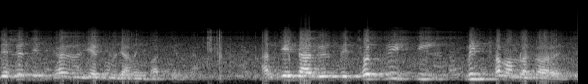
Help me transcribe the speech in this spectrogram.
দেশের যে কোনো জামিন পাচ্ছেন না। আজকে তার বিরুদ্ধে ছত্রিশটি মিথ্যা মামলা করা হয়েছে।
